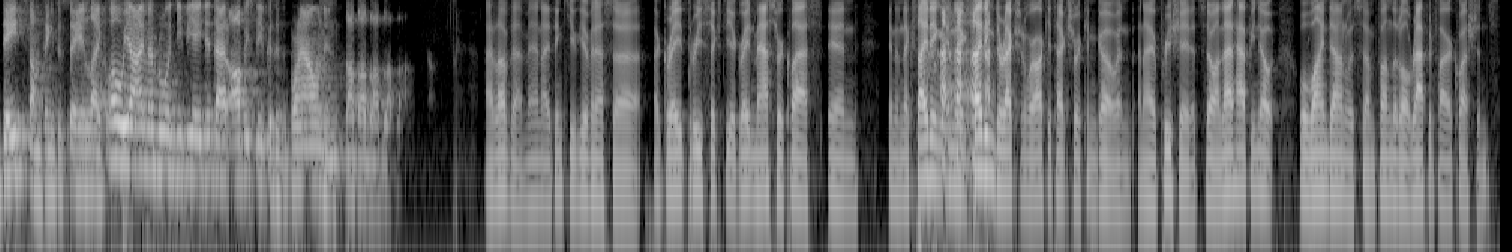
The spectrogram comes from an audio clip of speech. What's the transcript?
date something to say, like, oh, yeah, I remember when DBA did that, obviously, because it's brown and blah, blah, blah, blah, blah. I love that, man. I think you've given us a, a great 360, a great master class in in an exciting in an exciting direction where architecture can go, and and I appreciate it. So on that happy note, we'll wind down with some fun little rapid fire questions.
